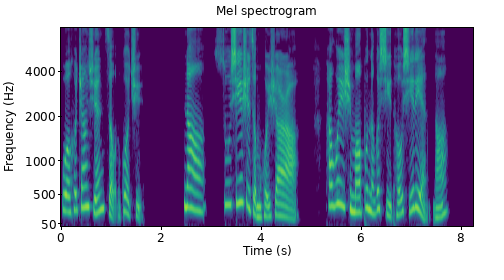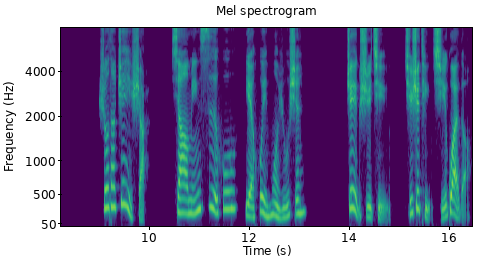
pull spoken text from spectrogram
我和张璇走了过去。那苏西是怎么回事啊？她为什么不能够洗头洗脸呢？说到这事儿，小明似乎也讳莫如深。这个事情其实挺奇怪的，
